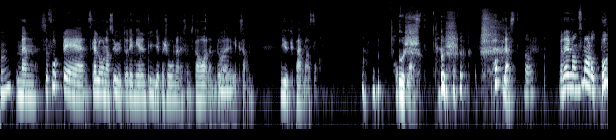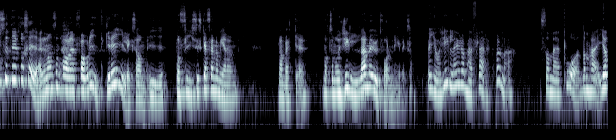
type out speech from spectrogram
Mm. Men så fort det ska lånas ut och det är mer än tio personer som ska ha den, då är det Mm. liksom mjukpärm alltså. Usch. Hopplöst. Usch. Hopplöst. Ja. Men är det någon som har något positivt att säga? Är det någon som har en favoritgrej liksom i de fysiska fenomenen bland böcker? Något som de gillar med utformning liksom? Men jag gillar ju de här flärparna. Som är på de här. Jag,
